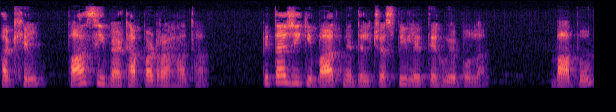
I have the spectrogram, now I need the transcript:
अखिल पास ही बैठा पढ़ रहा था। पिताजी की बात में दिलचस्पी लेते हुए बोला, बापू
